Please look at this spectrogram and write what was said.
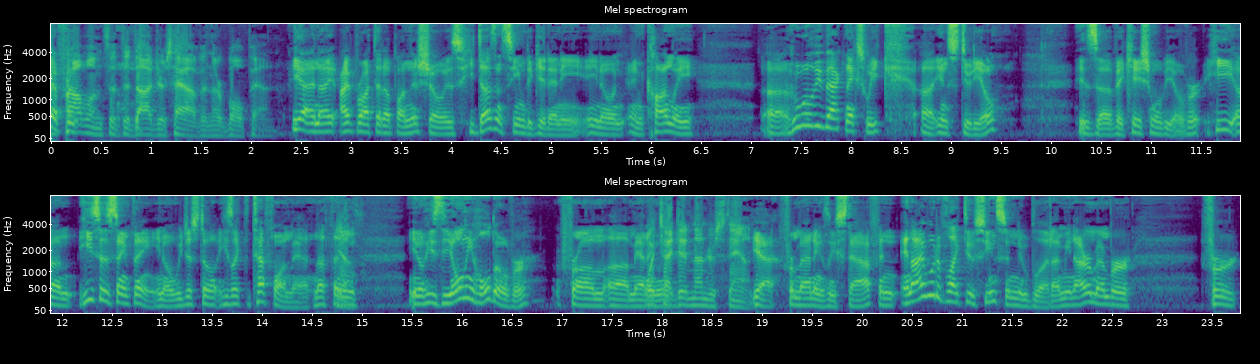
Yeah, for- problems that the Dodgers have in their bullpen. yeah, and I, I brought that up on this show is he doesn't seem to get any, you know, and, and Conley, uh, who will be back next week uh, in studio. His uh, vacation will be over. He um, he says the same thing. You know, we just don't. He's like the Teflon man. Nothing. Yes. You know, he's the only holdover from uh, Manning. Which I didn't understand. Yeah, from Mattingly's staff, and and I would have liked to have seen some new blood. I mean, I remember for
